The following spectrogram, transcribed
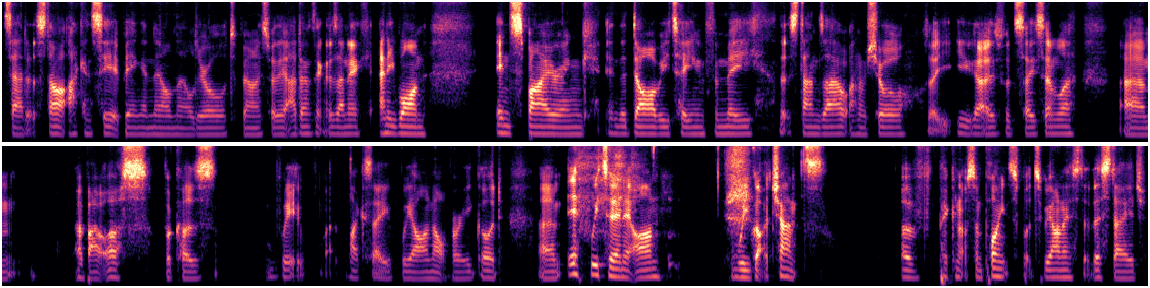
said at the start, I can see it being a nil-nil draw. To be honest with you, I don't think there's any anyone inspiring in the Derby team for me that stands out, and I'm sure that you guys would say similar um, about us because we, like I say, we are not very good. Um, if we turn it on, we've got a chance of picking up some points. But to be honest, at this stage,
